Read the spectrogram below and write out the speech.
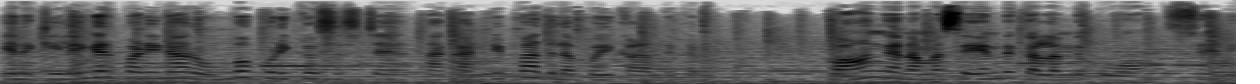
எனக்கு இளைஞர் பணினா ரொம்ப பிடிக்கும் சிஸ்டர் நான் கண்டிப்பா அதுல போய் கலந்துக்கிறேன். வாங்க நம்ம சேர்ந்து கலந்துக்குவோம். சரி.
